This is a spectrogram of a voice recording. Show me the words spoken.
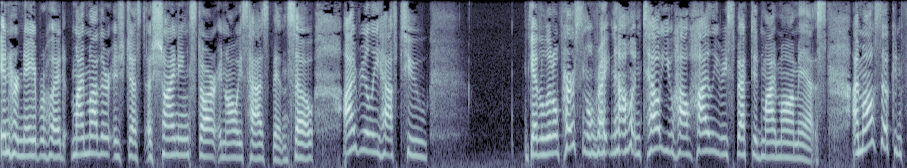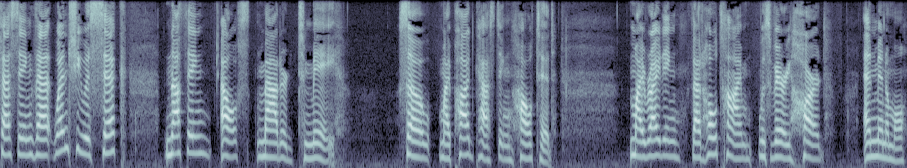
in her neighborhood my mother is just a shining star and always has been so i really have to get a little personal right now and tell you how highly respected my mom is i'm also confessing that when she was sick nothing else mattered to me so my podcasting halted. My writing that whole time was very hard and minimal,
